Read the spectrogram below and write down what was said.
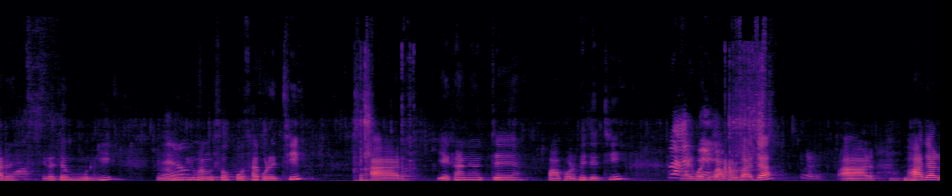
আর এটা হচ্ছে মুরগি। মুরগির মাংস কষা করেছি। আর এখানে হচ্ছে পাঁপড় ভেজেছি। এক বাটি পাঁপড় ভাজা। আর ভাজার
